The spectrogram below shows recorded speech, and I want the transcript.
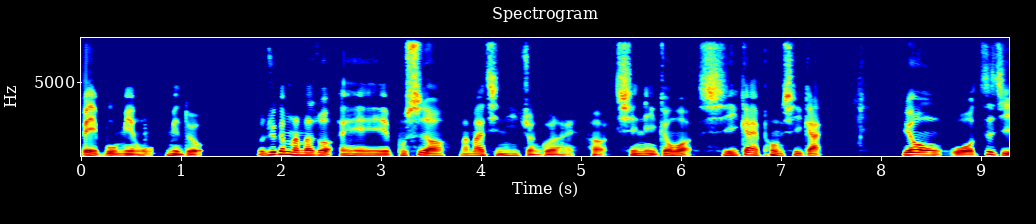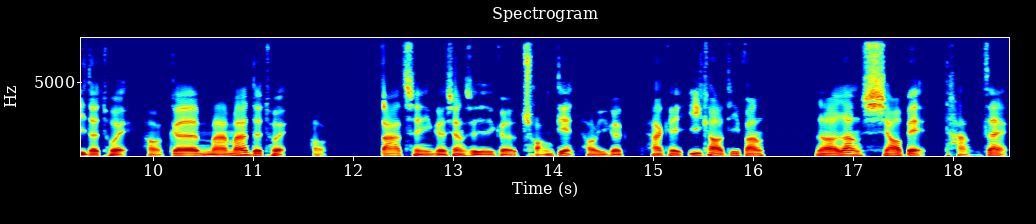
背部面我面对我，我就跟妈妈说，哎，不是哦，妈妈，请你转过来，好，请你跟我膝盖碰膝盖，用我自己的腿，好，跟妈妈的腿，好，搭成一个像是一个床垫，好，一个它可以依靠的地方。然后让小北躺在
